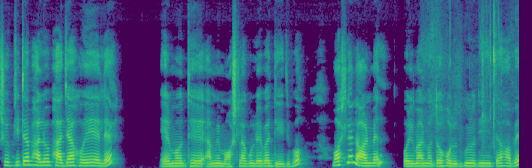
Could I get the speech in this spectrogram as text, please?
সবজিটা ভালো ভাজা হয়ে এলে এর মধ্যে আমি মশলাগুলো এবার দিয়ে দিব। মশলা নর্মাল পরিমাণ মতো হলুদ গুঁড়ো দিয়ে দিতে হবে।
